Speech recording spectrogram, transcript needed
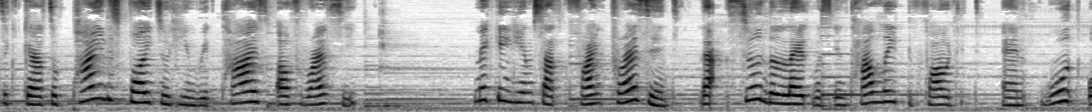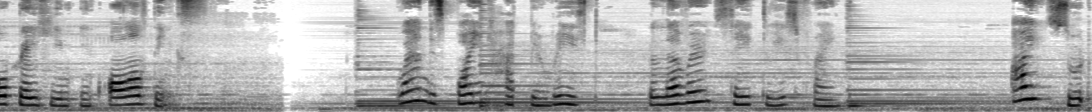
took care to bind this boy to him with ties of friendship, making him such fine present that soon the lad was entirely devoted and would obey him in all things. When this point had been reached, the lover said to his friend, I should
